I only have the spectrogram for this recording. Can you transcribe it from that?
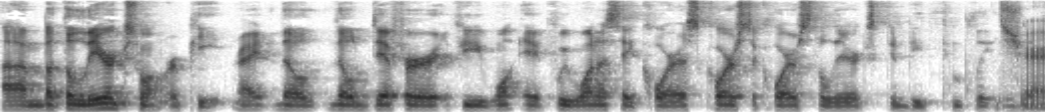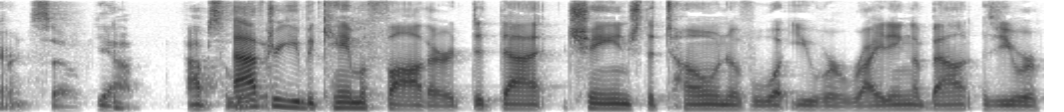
um, but the lyrics won't repeat, right? They'll they'll differ if you want if we want to say chorus, chorus to chorus, the lyrics could be completely Sure. different. So yeah, absolutely. After you became a father, did that change the tone of what you were writing about as you were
